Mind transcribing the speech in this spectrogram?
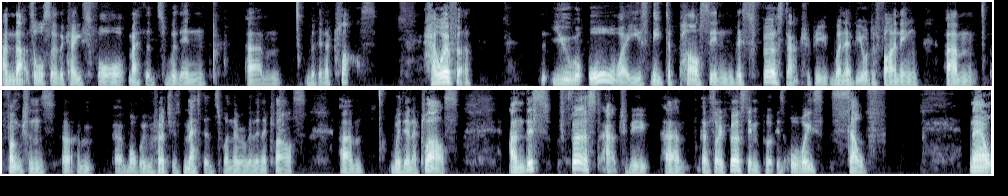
and that's also the case for methods within um, within a class. However, you always need to pass in this first attribute whenever you're defining um, functions, uh, um, uh, what we refer to as methods when they're within a class, um, within a class. And this first attribute, um, uh, sorry, first input is always self. Now,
